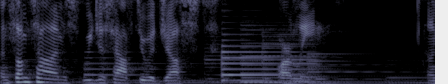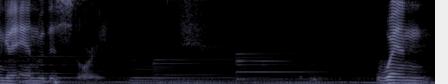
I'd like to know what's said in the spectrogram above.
And sometimes we just have to adjust our lean. I'm going to end with this story. When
